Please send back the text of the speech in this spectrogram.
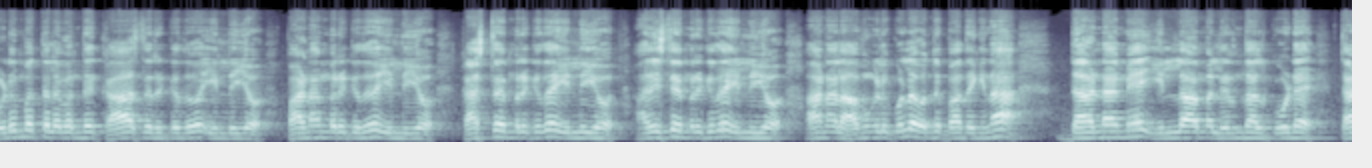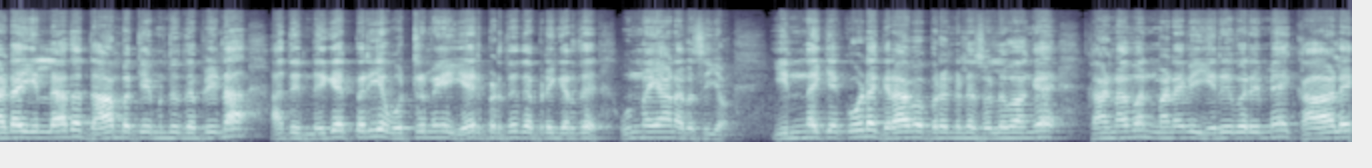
குடும்பத்தில் வந்து காசு இருக்குதோ இல்லையோ பணம் இருக்குதோ இல்லையோ கஷ்டம் இருக்குதோ இல்லையோ அதிர்ஷ்டம் இருக்குதோ இல்லையோ ஆனால் அவங்களுக்குள்ள வந்து பார்த்தீங்கன்னா தனமே இல்லாமல் இருந்தால் கூட தடை இல்லாத தாம்பத்தியம் இருந்தது அப்படின்னா அது மிகப்பெரிய ஒற்றுமையை ஏற்படுத்துது அப்படிங்கிறது உண்மையான விஷயம். இன்னைக்கு கூட கிராமப்புறங்களில் சொல்லுவாங்க கணவன் மனைவி இருவருமே கா காலை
